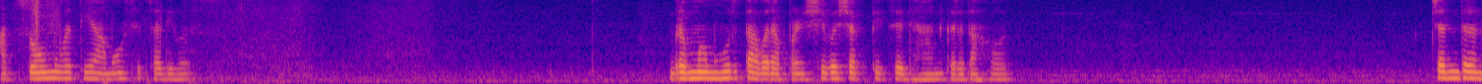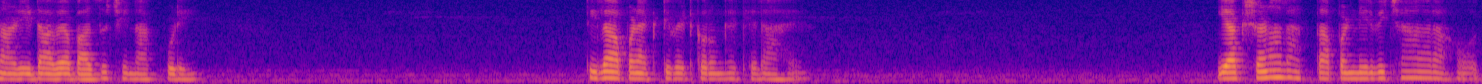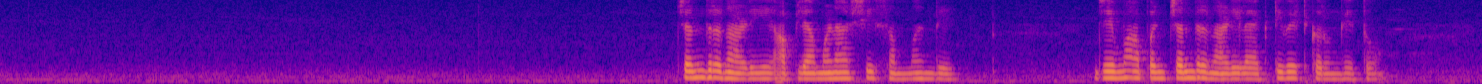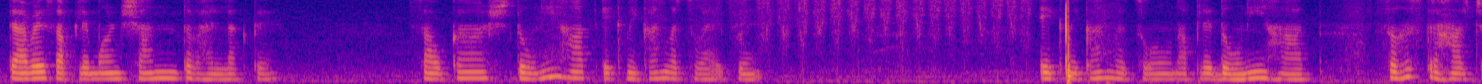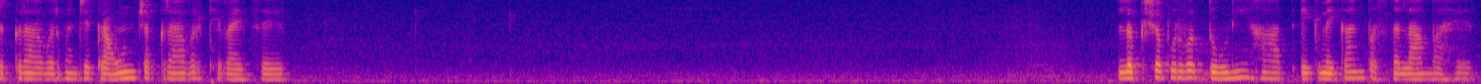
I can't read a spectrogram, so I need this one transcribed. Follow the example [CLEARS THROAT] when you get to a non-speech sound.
आज सोमवती अमावस्येचा दिवस ब्रह्ममुहूर्तावर आपण शिवशक्तीचे ध्यान करत आहोत चंद्रनाळी डाव्या बाजूची नागपुडी तिला आपण ॲक्टिवेट करून घेतलेलं आहे या क्षणाला आत्ता आपण निर्विचार आहोत चंद्रनाडी आपल्या मनाशी संबंधित. जेव्हा आपण चंद्रनाडीला ॲक्टिवेट करून घेतो त्यावेळेस आपले मन शांत व्हायला लागते. सावकाश दोन्ही हात एकमेकांवर चोळायचे. एकमेकांवर चोळून आपले दोन्ही हात सहस्त्रहार चक्रावर म्हणजे क्राऊन चक्रावर ठेवायचे. लक्षपूर्वक दोन्ही हात एकमेकांपासून लांब आहेत.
